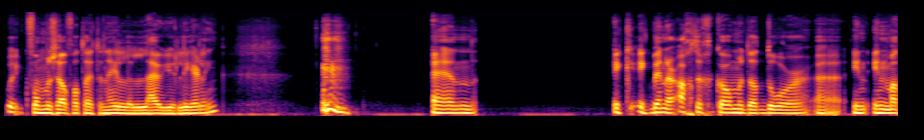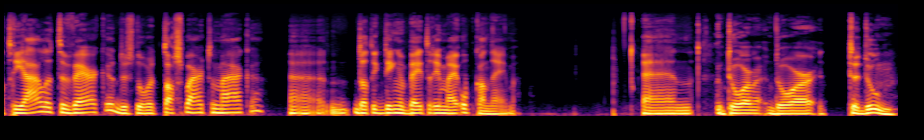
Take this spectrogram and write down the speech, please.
ik vond mezelf altijd een hele luie leerling. en ik, ik ben erachter gekomen dat door eh, in, in materialen te werken, dus door het tastbaar te maken, eh, dat ik dingen beter in mij op kan nemen. En Door, door te doen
